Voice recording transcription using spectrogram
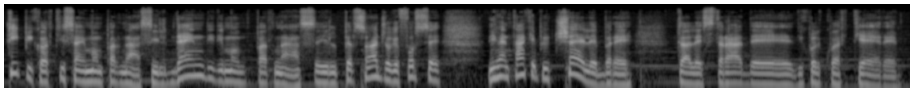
tipico artista di Montparnasse, il dandy di Montparnasse, il personaggio che forse diventa anche più celebre tra le strade di quel quartiere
